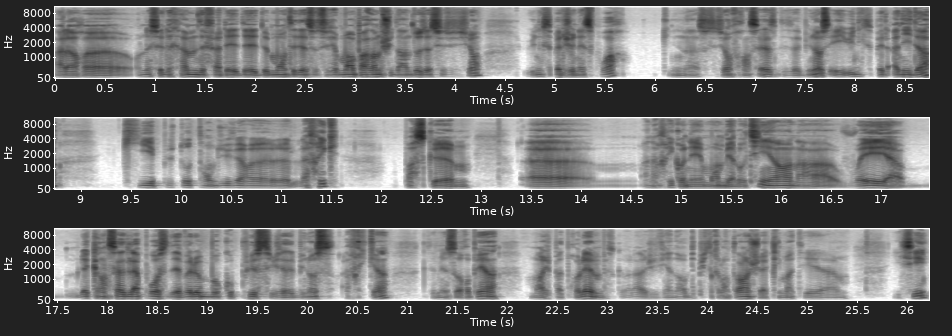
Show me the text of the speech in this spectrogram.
Alors, euh, on essaie quand même de, faire des, des- de monter des associations. Moi, par exemple, je suis dans deux associations. Une qui s'appelle Jeune Espoir, qui est une association française des albinos, et une qui s'appelle Anida, qui est plutôt tendue vers euh, l'Afrique, parce que euh, en Afrique, on est moins bien lotis. hein. On a, vous voyez, a- le cancer de la peau se développe beaucoup plus chez les albinos africains que les albinos européens. Moi, j'ai pas de problème, parce que voilà, je viens d'Europe depuis très longtemps, je suis acclimaté euh, ici.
